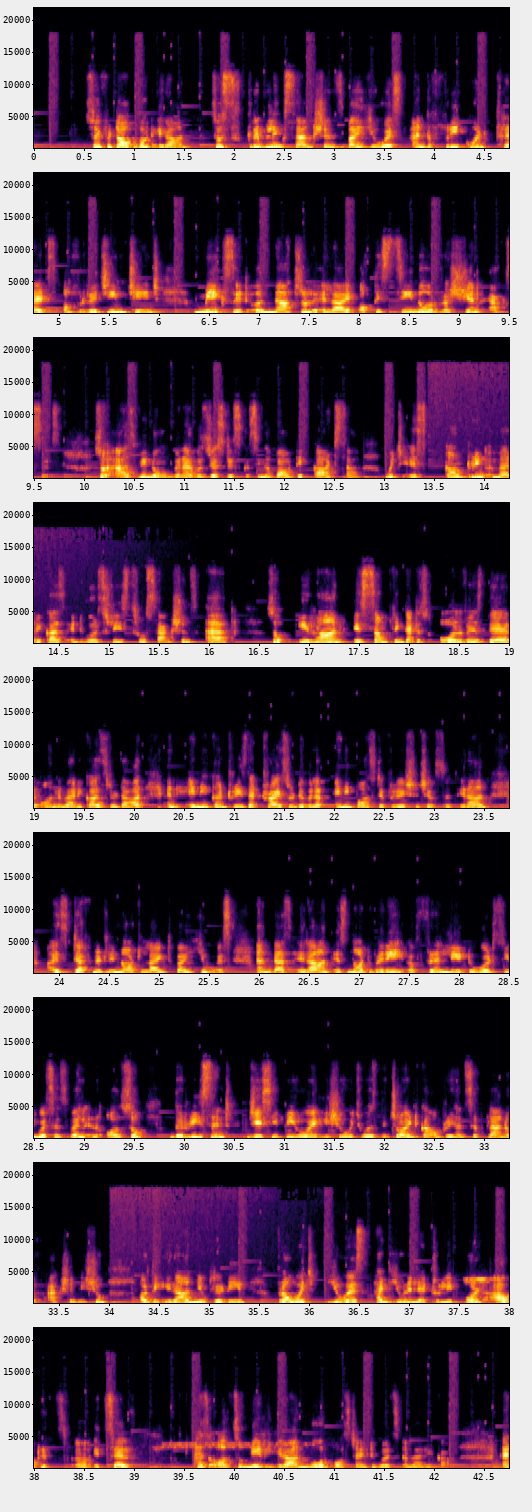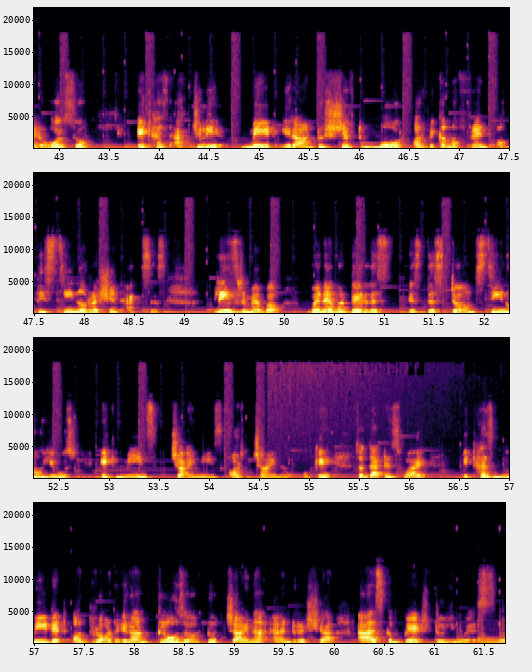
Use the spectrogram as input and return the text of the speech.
So if we talk about Iran, so scribbling sanctions by US and the frequent threats of regime change makes it a natural ally of the Sino-Russian axis. So as we know, when I was just discussing about the CAATSA, which is countering America's adversaries through sanctions act, so Iran is something that is always there on America's radar, and any countries that tries to develop any positive relationships with Iran is definitely not liked by US, and thus Iran is not very uh, friendly towards US as well. And also the recent JCPOA issue, which was the Joint Comprehensive Plan of Action issue, or the Iran nuclear deal, from which US had unilaterally pulled out its, uh, itself has also made Iran more hostile towards America. And also, it has actually made Iran to shift more or become a friend of the Sino Russian axis. Please remember, whenever there is, is this term Sino used, it means Chinese or China. Okay, so that is why it has made it or brought Iran closer to China and Russia as compared to US.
